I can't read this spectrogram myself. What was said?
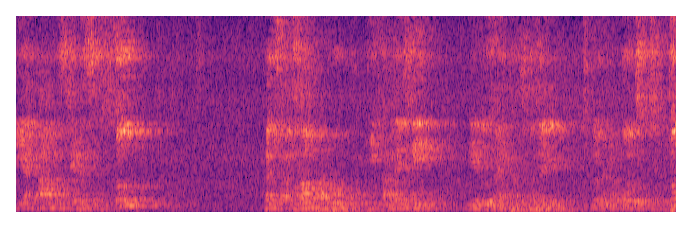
ఈ అటానమస్ స్టేటస్ ఇస్తూ పది సంవత్సరాల పాటు ఈ కాలేజీని మీరు స్వయం ప్రతిపత్తిలో నడుపుకోవచ్చు చెప్తూ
